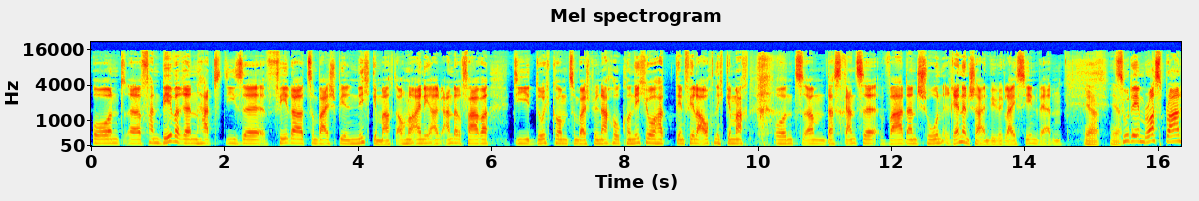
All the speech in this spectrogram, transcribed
Und äh, Van Beveren hat diese Fehler zum Beispiel nicht gemacht. Auch nur einige andere Fahrer, die durchkommen, zum Beispiel Nacho Cornicho hat den Fehler auch nicht gemacht. Und ähm, das Ganze war dann schon rennentscheidend, wie wir gleich sehen werden. Ja, ja. Zudem Ross Branch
